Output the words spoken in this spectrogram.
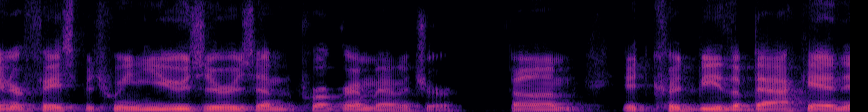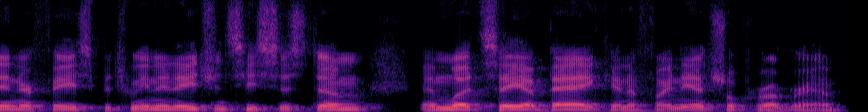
interface between users and the program manager. Um, it could be the back end interface between an agency system and, let's say, a bank and a financial program.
